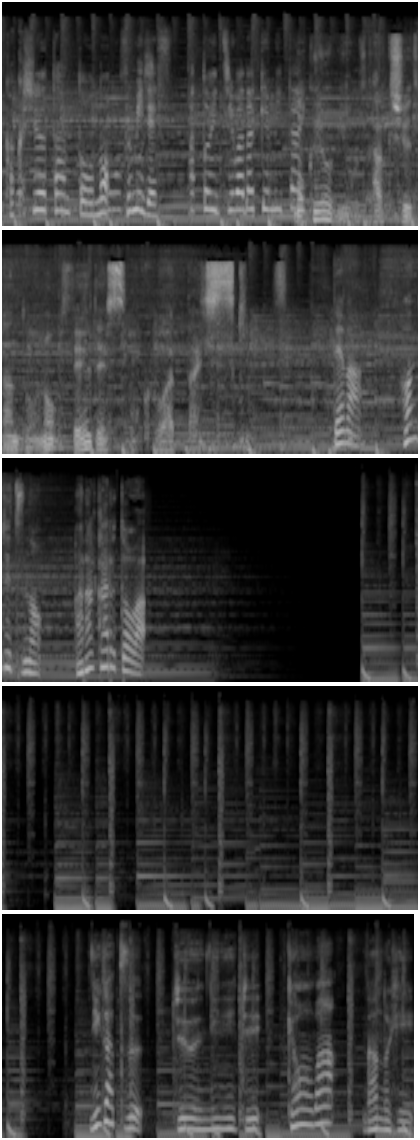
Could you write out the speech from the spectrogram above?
各週担当のふみですあと1話だけ見たい。木曜日各週担当のデウです。僕は大好き。では本日のアラカルトは？2月12日今日は何の日？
